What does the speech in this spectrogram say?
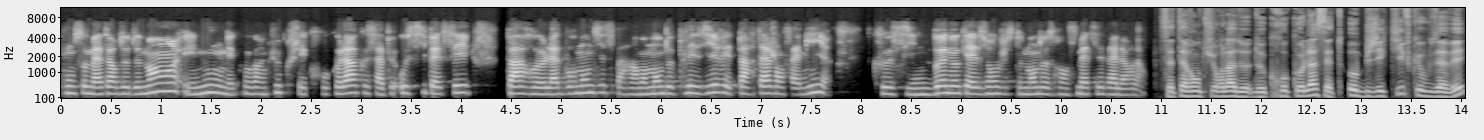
consommateurs de demain. Et nous, on est convaincus que chez Crocola, que ça peut aussi passer par la gourmandise, par un moment de plaisir et de partage en famille que c'est une bonne occasion justement de transmettre ces valeurs-là. Cette aventure-là de, de, Crocola, cet objectif que vous avez,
